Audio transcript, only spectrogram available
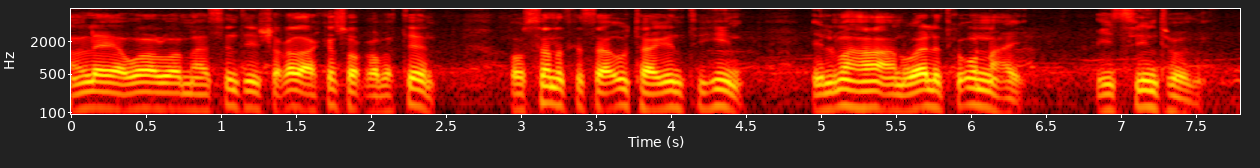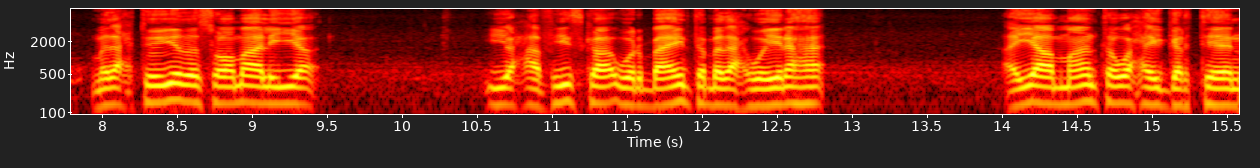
Aan leeyahay walaal waa mahadsantihiin shaqada aad ka soo qabateen oo sanad kasta u taagan tihiin ilmaha aan waalidka u nahay ciidsiintooda. Madaxtooyada soomaaliya iyo xafiiska warbaahinta madaxweynaha ayaa maanta waxay garteen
